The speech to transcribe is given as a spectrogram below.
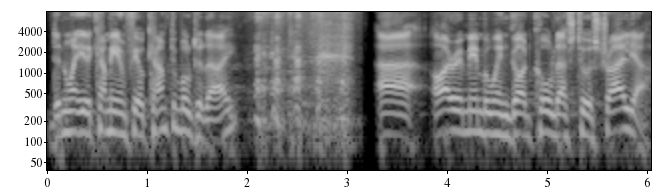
Didn't want you to come here and feel comfortable today. Uh, I remember when God called us to Australia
